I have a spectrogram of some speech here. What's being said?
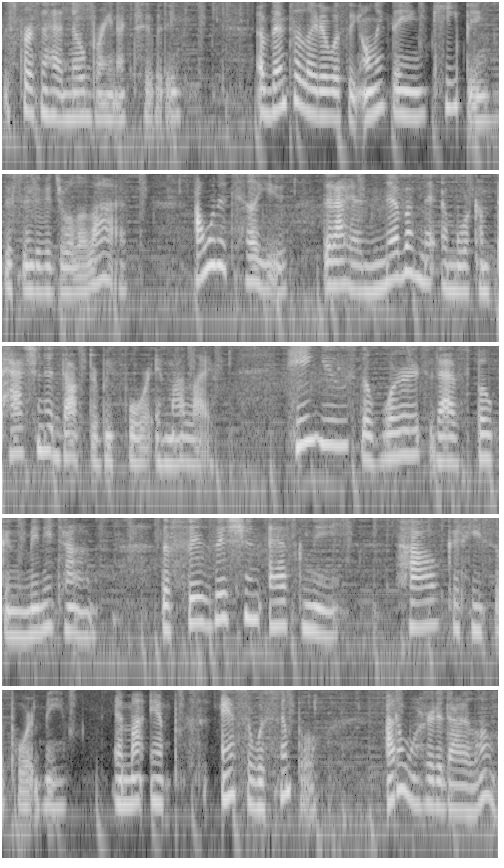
This person had no brain activity. A ventilator was the only thing keeping this individual alive. I want to tell you that I have never met a more compassionate doctor before in my life. He used the words that I've spoken many times. The physician asked me, how could he support me? And my answer was simple I don't want her to die alone.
